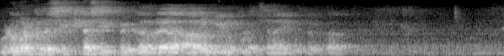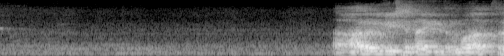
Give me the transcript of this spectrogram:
ಗುಣಮಟ್ಟದ ಶಿಕ್ಷಣ ಸಿಗ್ಬೇಕಾದ್ರೆ ಆರೋಗ್ಯನೂ ಕೂಡ ಚೆನ್ನಾಗಿರ್ಬೇಕಾಗುತ್ತೆ ಆರೋಗ್ಯ ಚೆನ್ನಾಗಿದ್ರೆ ಮಾತ್ರ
